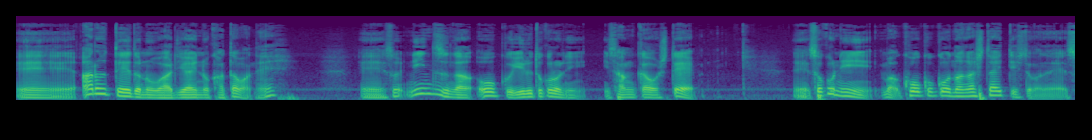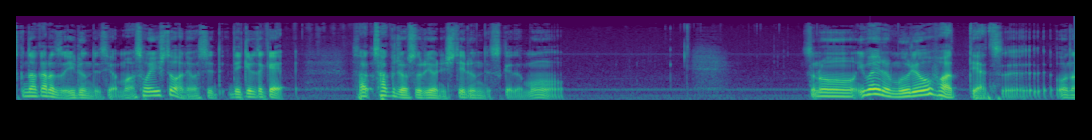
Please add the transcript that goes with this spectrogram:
えー、ある程度の割合の方はね、えー、そ人数が多くいるところに参加をして、えー、そこに、まあ、広告を流したいっていう人がね、少なからずいるんですよ。まあ、そういう人はね、私できるだけ削除するようにしてるんですけども、その、いわゆる無料オファーってやつを流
